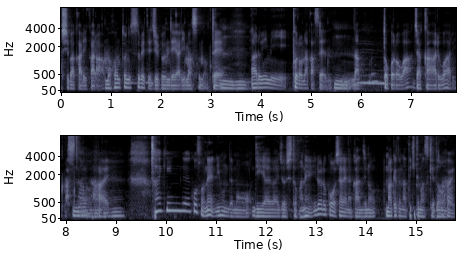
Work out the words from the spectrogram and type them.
芝刈りからもう本当に全て自分でやりますので、うんうんある意味プロ泣かせなところは若干あるはありますね。なるほどね。はい。最近でこそね日本でも DIY 女子とかねいろいろこうおしゃれな感じのマーケットになってきてますけど、はい、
